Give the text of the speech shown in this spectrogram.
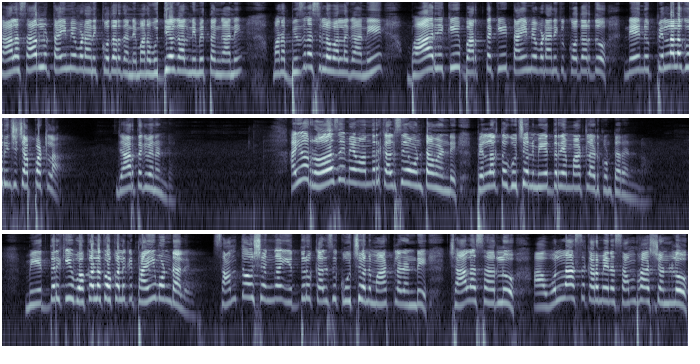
చాలాసార్లు టైం ఇవ్వడానికి కుదరదండి. మన ఉద్యోగాల నిమిత్తం కానీ మన బిజినెస్ల వల్ల కానీ భార్యకి భర్తకి టైం ఇవ్వడానికి కుదరదు. నేను పిల్లల గురించి చెప్పట్లా? జాగ్రత్తగా వినండి. అయ్యో రోజే మేమందరూ కలిసే ఉంటామండి. పిల్లలతో కూర్చొని మీ ఇద్దరు ఏం మాట్లాడుకుంటారండి? మీ ఇద్దరికి ఒకళ్ళకొకళ్ళకి టైం ఉండాలి. సంతోషంగా ఇద్దరు కలిసి కూర్చొని మాట్లాడండి. చాలాసార్లు ఆ ఉల్లాసకరమైన సంభాషణలు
